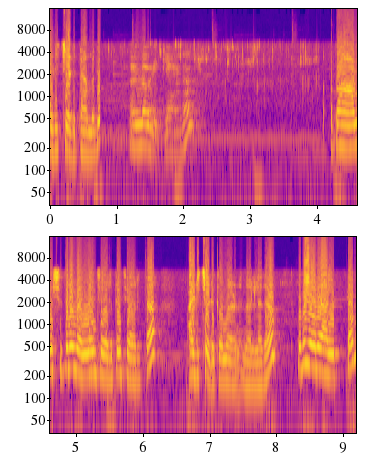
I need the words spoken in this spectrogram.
അടിച്ചെടുത്താൽ മതി. വെള്ളം ഒഴിക്കുകയാണ് അപ്പൊ ആവശ്യത്തിന് വെള്ളം ചേർത്ത് ചേർത്ത് അടിച്ചെടുക്കുന്നതാണ് നല്ലത്. അപ്പൊ ഞാൻ അല്പം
